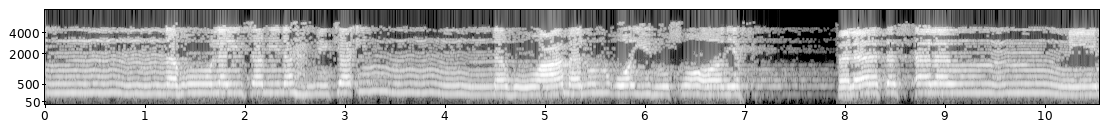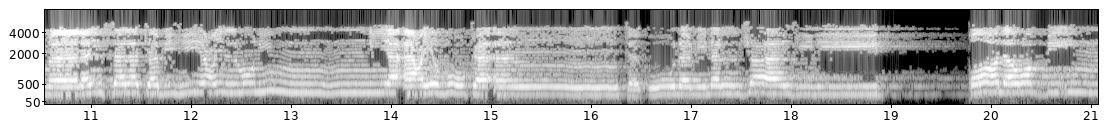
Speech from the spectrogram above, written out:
إنه ليس من أهلك إنه عمل غير صالح. فلا تسألني ما ليس لك به علم إني أعظك أن تكون من الجاهلين. قال رب إن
